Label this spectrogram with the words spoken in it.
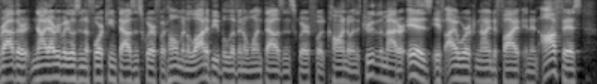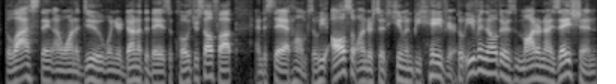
rather, not everybody lives in a 14,000 square foot home, and a lot of people live in a 1,000 square foot condo. And the truth of the matter is, if I work nine to five in an office, the last thing I want to do when you're done at the day is to close yourself up and to stay at home. So he also understood human behavior. So even though there's modernization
